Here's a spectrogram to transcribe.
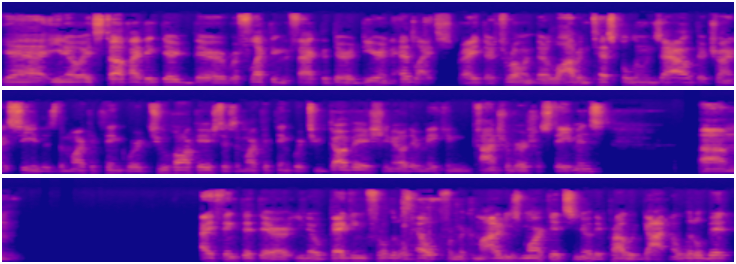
Yeah, you know it's tough. I think they're they're reflecting the fact that they're a deer in the headlights, right? They're throwing, they're lobbing test balloons out. They're trying to see does the market think we're too hawkish? Does the market think we're too dovish? You know, they're making controversial statements. Um, I think that they're, you know, begging for a little help from the commodities markets. You know, they've probably gotten a little bit.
